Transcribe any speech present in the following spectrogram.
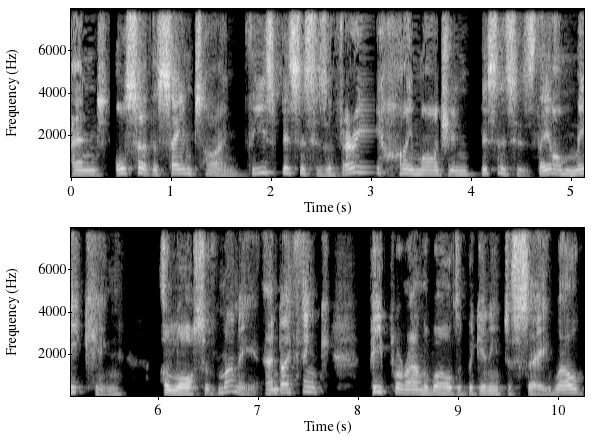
And also at the same time, these businesses are very high margin businesses. They are making a lot of money. And I think people around the world are beginning to say, well,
